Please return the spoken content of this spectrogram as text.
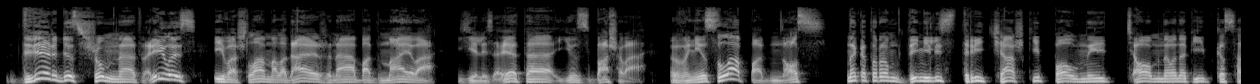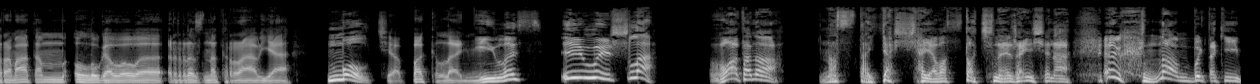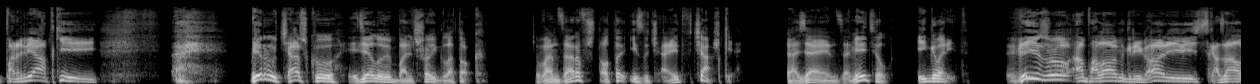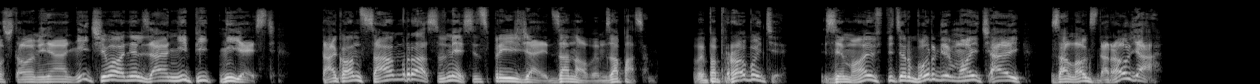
Дверь бесшумно отворилась, и вошла молодая жена Бадмаева, Елизавета Юзбашева. Внесла поднос, на котором дымились три чашки, полные темного напитка с ароматом лугового разнотравья, молча поклонилась и вышла. Вот оно, настоящая восточная женщина! Эх, нам бы такие порядки! Беру чашку и делаю большой глоток. Ванзаров что-то изучает в чашке. Хозяин заметил и говорит. «Вижу, Аполлон Григорьевич сказал, что у меня ничего нельзя ни пить, ни есть. Так он сам раз в месяц приезжает за новым запасом. Вы попробуйте. Зимой в Петербурге мой чай — залог здоровья».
